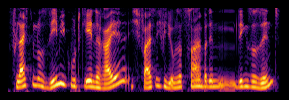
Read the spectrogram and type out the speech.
vielleicht nur noch semi-gut gehende Reihe. Ich weiß nicht, wie die Umsatzzahlen bei dem Ding so sind,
